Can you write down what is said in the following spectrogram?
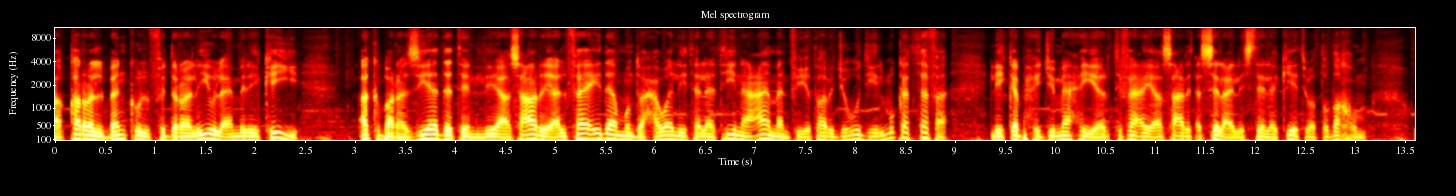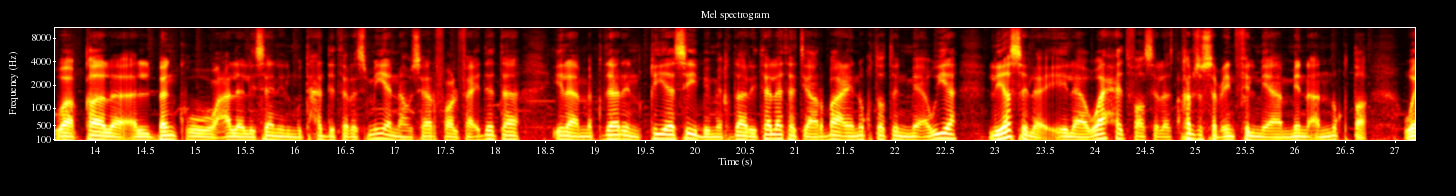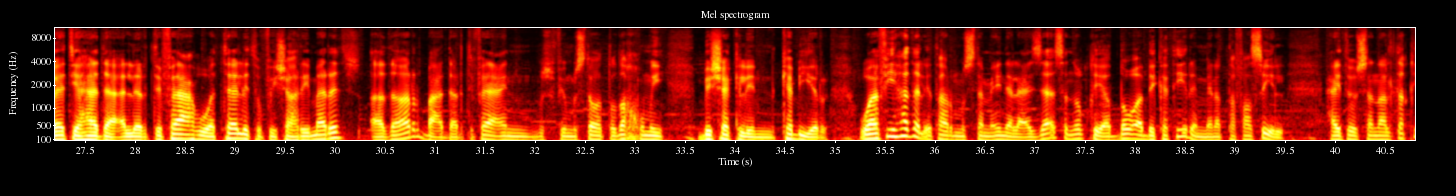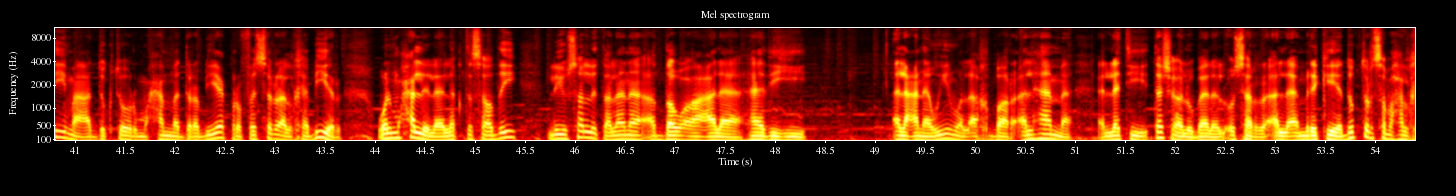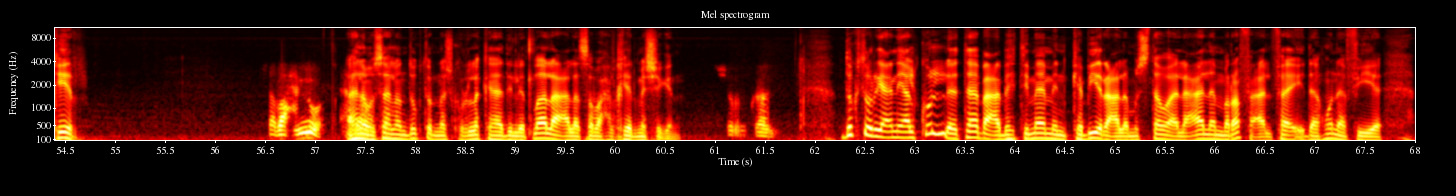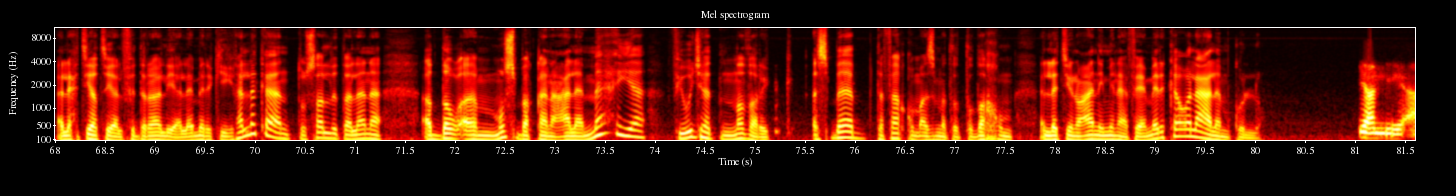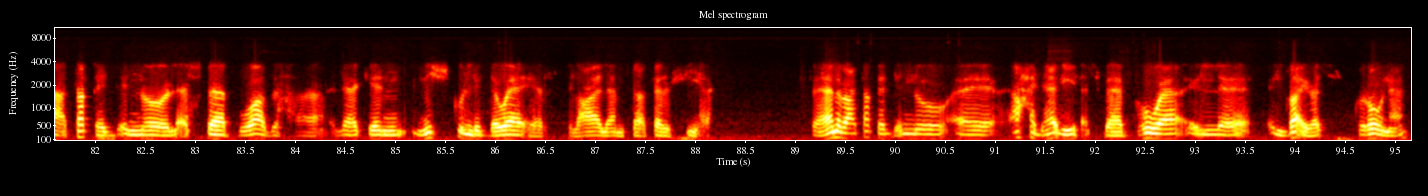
أقر البنك الفيدرالي الأمريكي أكبر زيادة لأسعار الفائدة منذ حوالي 30 عاما في إطار جهوده المكثفة لكبح جماح ارتفاع أسعار السلع الاستهلاكية والتضخم. وقال البنك على لسان المتحدث الرسمي أنه سيرفع الفائدة إلى مقدار قياسي بمقدار ثلاثة أرباع نقطة مئوية ليصل إلى 1.75% من النقطة. ويأتي هذا الارتفاع هو الثالث في شهر مارس آذار بعد ارتفاع في مستوى التضخم بشكل كبير. وفي هذا الإطار مستمعينا الأعزاء سنلقي الضوء بكثير من التفاصيل حيث سنلتقي مع الدكتور محمد ربيع بروفيسور الخبير والمحلل الاقتصادي ليسلط لنا الضوء على هذه العناوين والأخبار الهامة التي تشغل بال الأسر الأمريكية. دكتور صباح الخير. صباح النور. أهلا وسهلا. دكتور نشكر لك هذه الإطلالة على صباح الخير ميشيغان. شكرا. دكتور يعني الكل تابع باهتمام كبير على مستوى العالم رفع الفائدة هنا في الاحتياطي الفيدرالي الأمريكي. هل لك أن تسلط لنا الضوء مسبقا على ما هي في وجهة نظرك أسباب تفاقم أزمة التضخم التي نعاني منها في أمريكا والعالم كله؟ يعني أعتقد إنه الأسباب واضحة لكن مش كل الدوائر في العالم تعترف فيها فأنا بعتقد إنه أحد هذه الأسباب هو الفيروس كورونا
